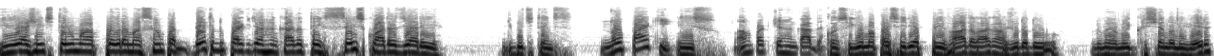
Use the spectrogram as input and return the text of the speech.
E a gente tem uma programação para dentro do parque de arrancada ter seis quadras de areia de beach tennis. No parque? Isso. Lá no parque de arrancada. Consegui uma parceria privada lá com a ajuda do, do meu amigo Cristiano Oliveira.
